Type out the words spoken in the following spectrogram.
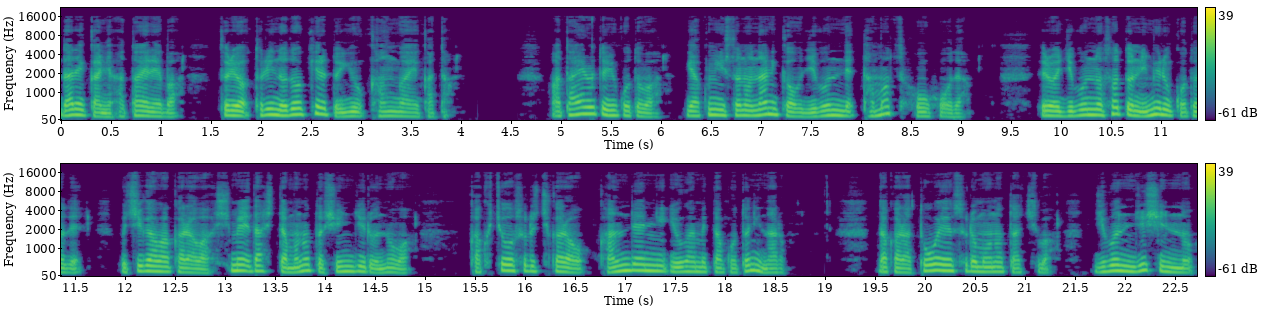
誰かに与えれば、それを取り除けるという考え方。与えるということは、逆にその何かを自分で保つ方法だ。それを自分の外に見ることで、内側からは締め出したものと信じるのは、拡張する力を完全に歪めたことになる。だから投影する者たちは、自分自身の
